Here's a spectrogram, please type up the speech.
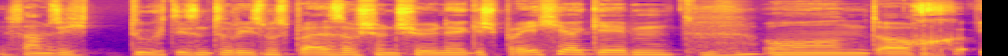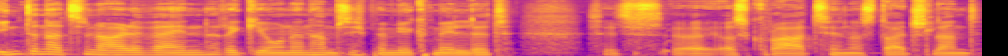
es haben sich durch diesen Tourismuspreis auch schon schöne Gespräche ergeben mhm. und auch internationale Weinregionen haben sich bei mir gemeldet, jetzt äh, aus Kroatien, aus Deutschland.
